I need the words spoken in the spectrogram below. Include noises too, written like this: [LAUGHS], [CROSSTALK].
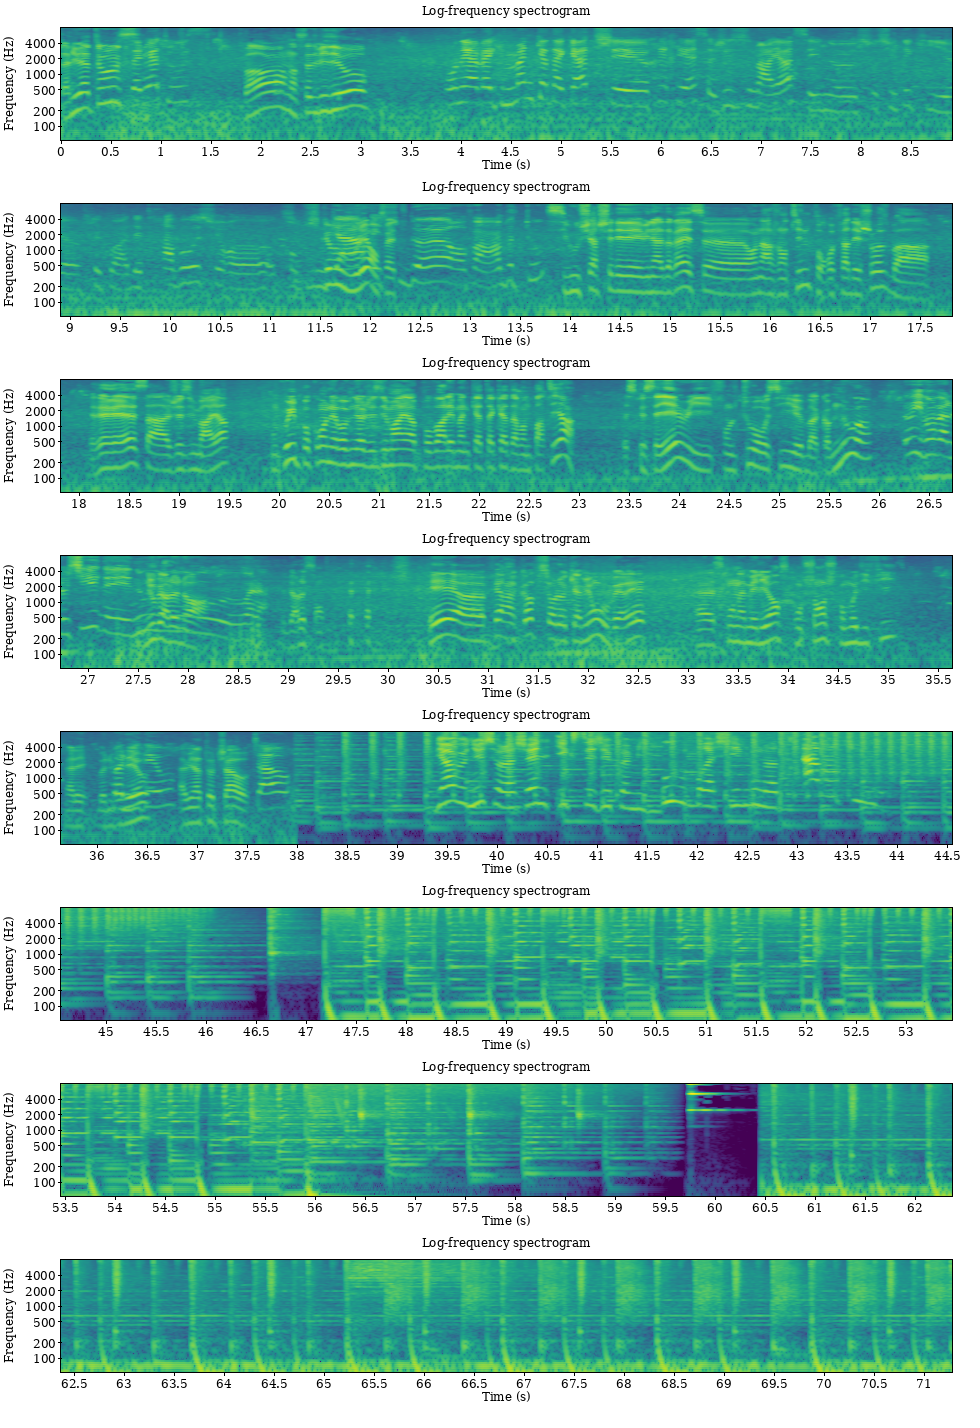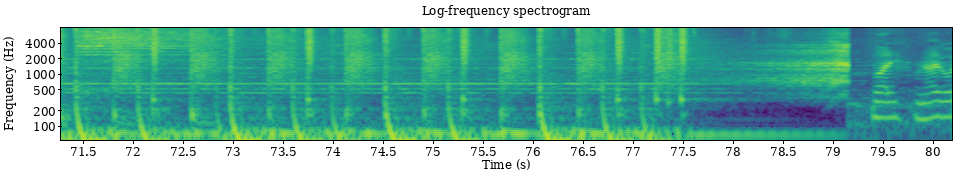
Salut à tous Salut à tous Bon, dans cette vidéo, On est avec Mancatacat chez Rejes Jésus Maria. C'est une société qui euh, fait quoi? Des travaux sur euh, Ce que vous voulez, en fait. soudeurs, enfin un peu de tout. si vous cherchez des- une adresse euh, en Argentine pour refaire des choses, bah, RRS à Jésus Maria. Donc oui, pourquoi on est revenu à Jésus Maria? Pour voir les Mancatacat avant de partir Parce que ça y est, eux, ils font le tour aussi euh, bah, comme nous, hein, Eux ils vont vers le sud et nous, Nous vers le nord. Voilà. vers le centre. [LAUGHS] Et euh, faire un coffre sur le camion, vous verrez euh, ce qu'on améliore, ce qu'on change, ce qu'on modifie. Allez, bonne, Bonne vidéo. vidéo. À bientôt, ciao. Ciao Bienvenue sur la chaîne XCG Family où vous pourrez suivre notre aventure.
